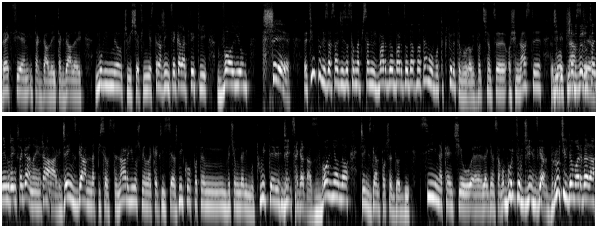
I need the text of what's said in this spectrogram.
Requiem i tak dalej, i tak dalej. Mówimy oczywiście o filmie Strażnicy Galaktyki Volume 3. E, Film, który w zasadzie został napisany już bardzo, bardzo dawno temu, bo to, który to był rok? 2018? To było 19? przed wyrzuceniem Jamesa Gunna jeszcze. Tak, James Gunn napisał scenariusz, miał nakręcić strażników, potem wyciągnęli mu tweety, Jamesa Gunna zwolniono, James Gunn poszedł do DC, nakręcił e, Legion Samobójców, James Gunn wrócił do Marvela,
